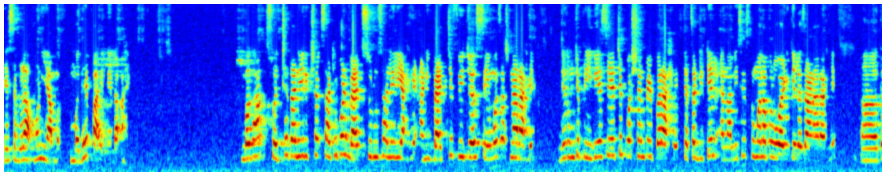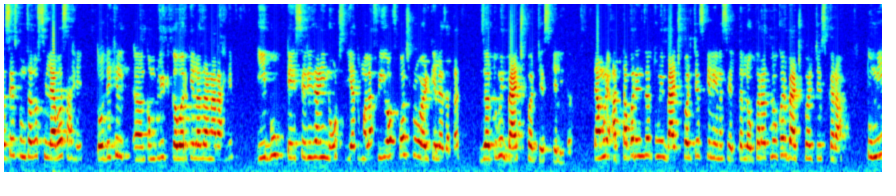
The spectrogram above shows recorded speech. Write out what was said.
हे सगळं आपण यामध्ये पाहिलेलं आहे. बघा स्वच्छता निरीक्षकसाठी पण बॅच सुरू झालेली आहे आणि बॅचचे फीचर्स सेमच असणार आहेत. जे तुमचे प्रिव्हियस इयरचे क्वेश्चन पेपर आहेत त्याचा डिटेल अनालिसिस तुम्हाला प्रोव्हाइड केलं जाणार आहे. तसेच तुमचा जो सिलेबस आहे तो देखील कंप्लीट कव्हर केला जाणार आहे. ई बुक टेस्ट सिरीज आणि नोट्स या तुम्हाला फ्री ऑफ कॉस्ट प्रोव्हाइड केल्या जातात जर तुम्ही बॅच परचेस केली तर. त्यामुळे आतापर्यंत जर तुम्ही बॅच परचेस केली नसेल तर लवकरात लवकर बॅच परचेस करा. तुम्ही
